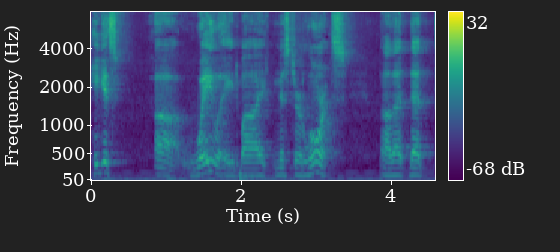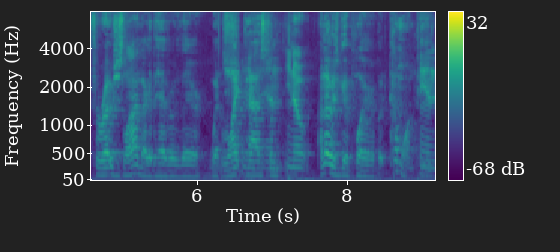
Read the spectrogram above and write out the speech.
He gets uh, waylaid by Mr. Lawrence. Uh, that that ferocious linebacker they have over there went right past him. You know, I know he's a good player, but come on, Pete. and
